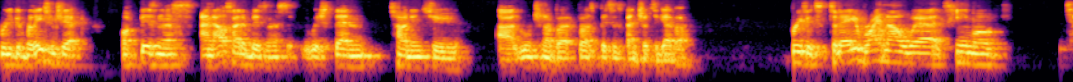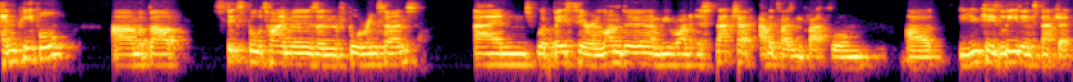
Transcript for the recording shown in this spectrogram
really good relationship of business and outside of business, which then turned into uh, launching our first business venture together. Briefly, today, right now, we're a team of 10 people, um, about six full timers and four interns and we're based here in London, and we run a Snapchat advertising platform, uh, the UK's leading Snapchat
